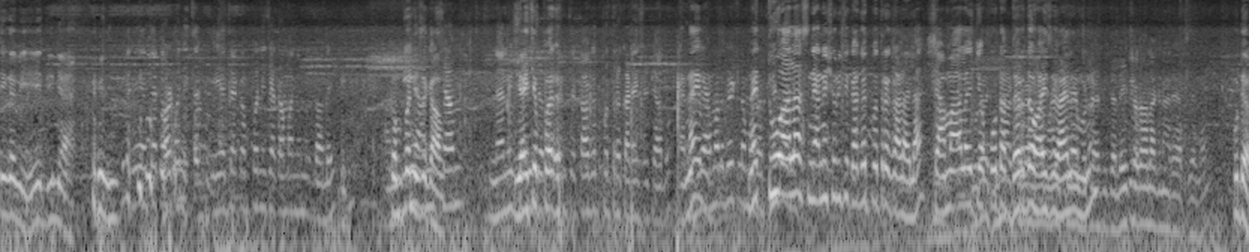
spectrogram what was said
तिघं बी हे दिन्या हे याच्या कंपनीचं हे याच्या कंपनीच्या कामाने मी आलोय. आणि कंपनीचं आणि काम. श्याम यायचे ज्ञानेश्वरीच्या प- त्यांचे कागदपत्र काढायसाठी आलो. नाही ते आम्हाला भेटलं नाही मला. तू आलास ज्ञानेश्वरीचे कागदपत्र काढायला. श्यामा आला तुझ्या पोटात दर्द व्हायचं व्हायलाय म्हणून. लई चढावं लागणार आहे आपल्याला. कुठं?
